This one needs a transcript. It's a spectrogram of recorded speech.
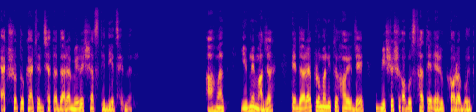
একশত কাঠের ছাতা দ্বারা মেরে শাস্তি দিয়েছিলেন। আহমাদ ইবনে মাজা এ দ্বারা প্রমাণিত হয় যে বিশেষ অবস্থাতে এরূপ করা বৈধ।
